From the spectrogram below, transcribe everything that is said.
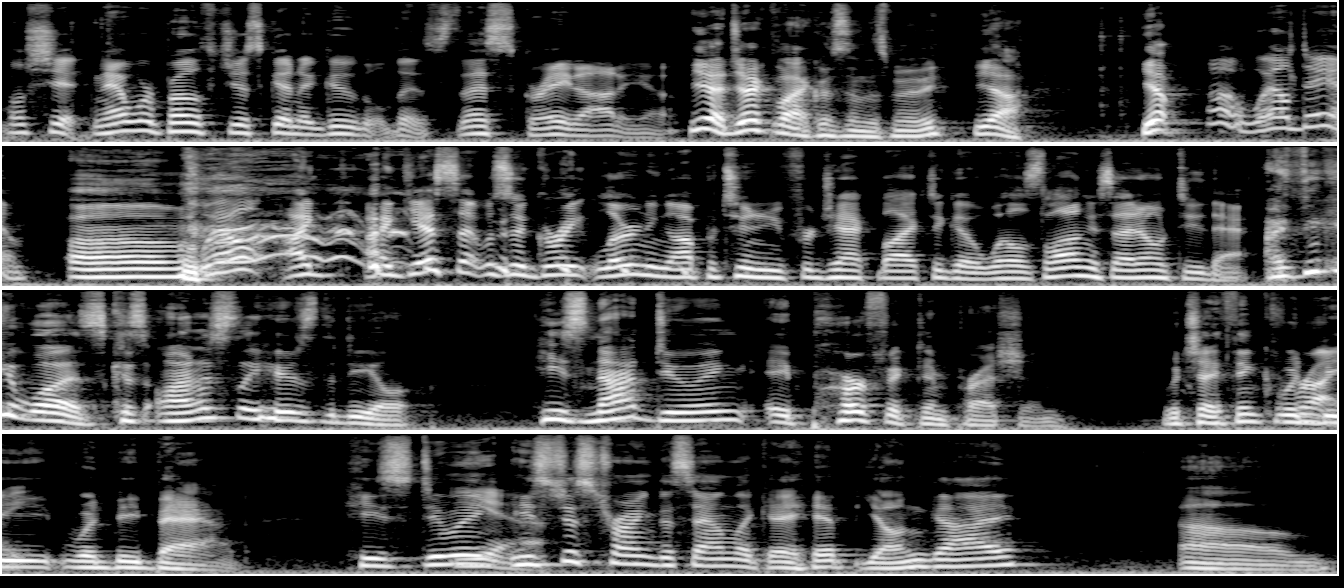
Well, shit. Now we're both just gonna Google this. That's great audio. Yeah, Jack Black was in this movie. Yeah. Yep. Oh well, damn. Um. Well, I I guess that was a great learning opportunity for Jack Black to go. Well, as long as I don't do that. I think it was because honestly, here's the deal: he's not doing a perfect impression, which I think would be would be bad. He's doing. Yeah. He's just trying to sound like a hip young guy. Um.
